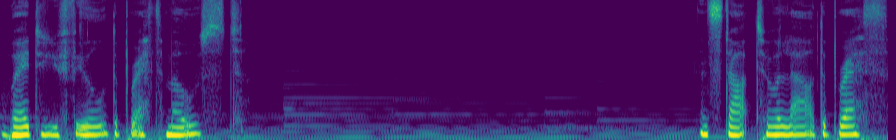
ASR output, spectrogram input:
Where do you feel the breath most? And start to allow the breath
